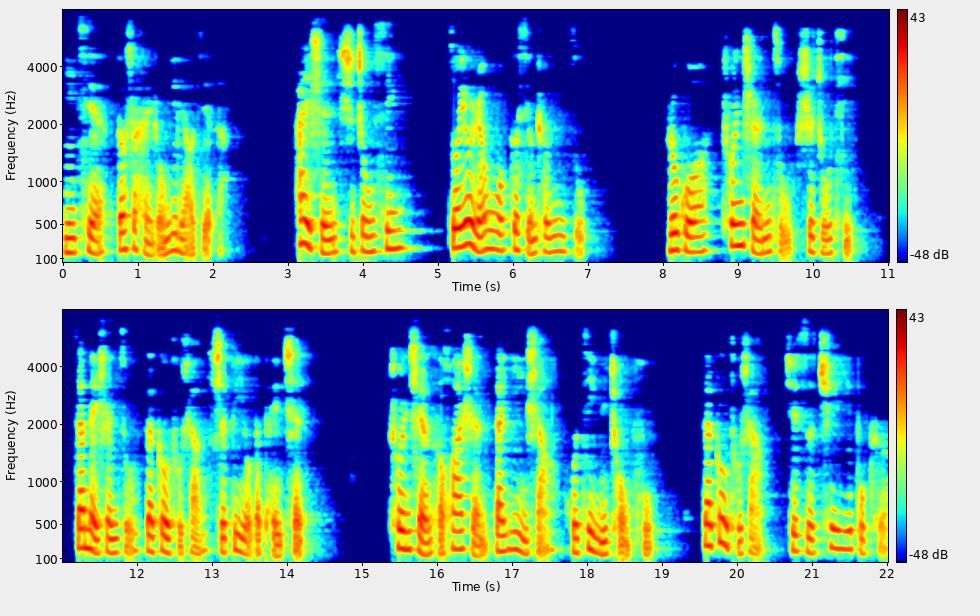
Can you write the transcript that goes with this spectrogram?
一切都是很容易了解的。爱神是中心，左右人物各形成一组。如果春神组是主体，三美神组在构图上是必有的陪衬。春神和花神在意义上或近于重复，在构图上却似缺一不可。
